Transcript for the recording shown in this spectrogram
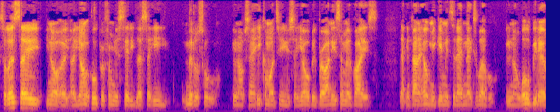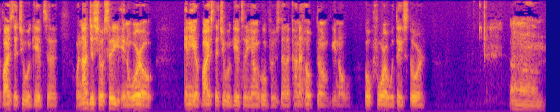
So let's say, you know, a, a, young hooper from your city, let's say he middle school, you know what I'm saying? He come up to you and say, yo, big bro, I need some advice that can kind of help me get me to that next level. You know, what would be the advice that you would give to, or not just your city, in the world, any advice that you would give to the young hoopers that kind of help them, you know, go forward with their story? Um,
